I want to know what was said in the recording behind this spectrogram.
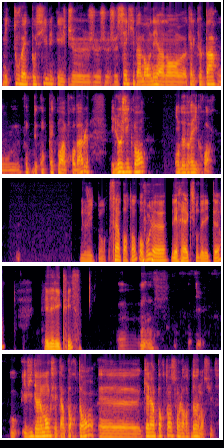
mais tout va être possible, et je, sais qu'il va m'emmener un an quelque part ou de complètement improbable, et logiquement, on devrait y croire. Logiquement. C'est important pour vous les réactions des lecteurs et des lectrices? Évidemment que c'est important. Euh, quelle importance on leur donne ensuite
